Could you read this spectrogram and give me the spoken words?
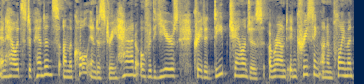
and how its dependence on the coal industry had, over the years, created deep challenges around increasing unemployment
